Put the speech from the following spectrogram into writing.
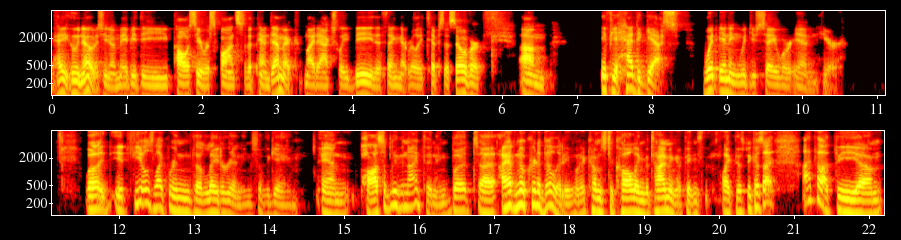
hey, who knows? You know, maybe the policy response to the pandemic might actually be the thing that really tips us over. Um, if you had to guess, what inning would you say we're in here? Well, it, it feels like we're in the later innings of the game and possibly the ninth inning. But uh, I have no credibility when it comes to calling the timing of things like this because I, I thought the um,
